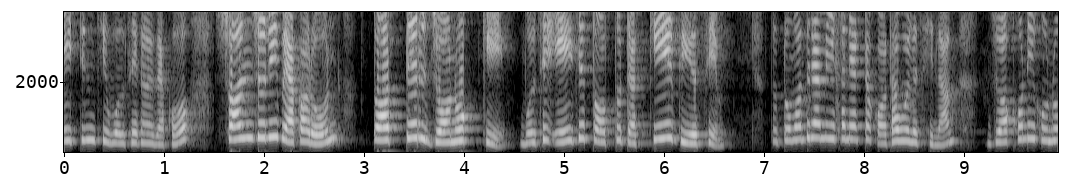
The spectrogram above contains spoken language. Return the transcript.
এইটিন কি বলছে এখানে দেখো? সঞ্জনী ব্যাকরণ তত্ত্বের জনক কে? বলছে, এই যে তত্ত্বটা কে দিয়েছে? তো তোমাদের আমি এখানে একটা কথা বলেছিলাম, যখনই কোনো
